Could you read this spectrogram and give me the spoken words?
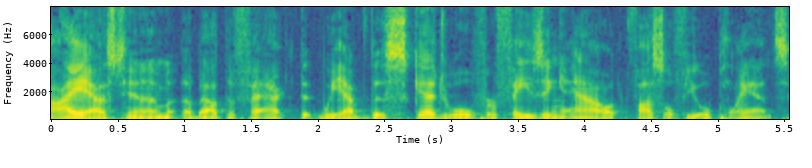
I asked him about the fact that we have the schedule for phasing out fossil fuel plants,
